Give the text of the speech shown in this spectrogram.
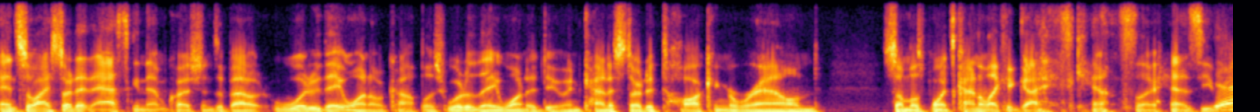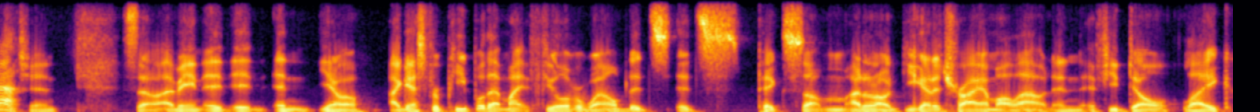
and so I started asking them questions about what do they want to accomplish, what do they want to do, and kind of started talking around some of those points, kind of like a guidance counselor, as you yeah. mentioned. So, I mean, it, it, and you know, I guess for people that might feel overwhelmed, it's, it's pick something. I don't know. You got to try them all out, and if you don't like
